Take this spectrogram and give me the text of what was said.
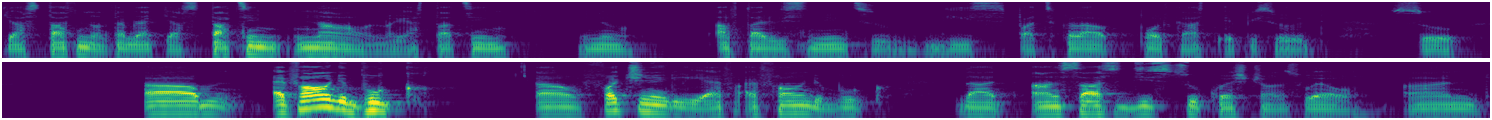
you're starting on time, like you're starting now, or you're starting, you know, after listening to this particular podcast episode. So, um, I found a book. Um, fortunately, I, I found a book that answers these two questions well, and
